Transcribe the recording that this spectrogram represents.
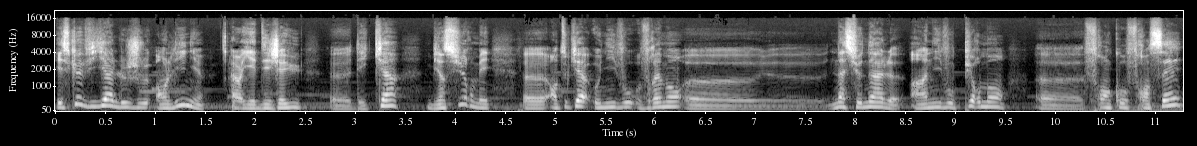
est-ce que via le jeu en ligne, alors il y a déjà eu euh, des cas, bien sûr, mais euh, en tout cas au niveau vraiment euh, national, à un niveau purement franco-français,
